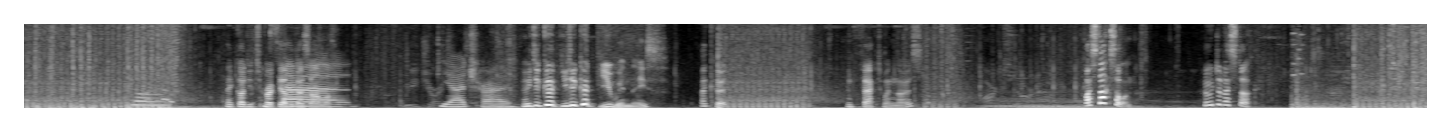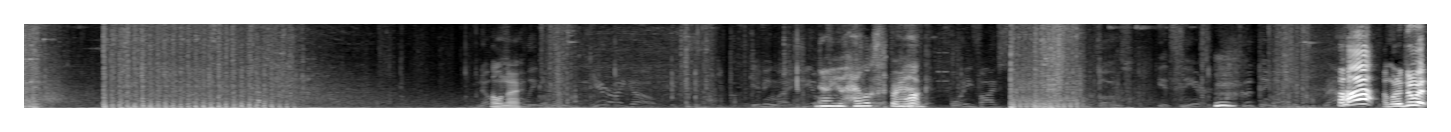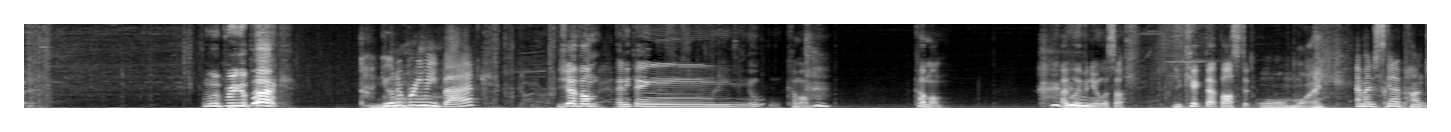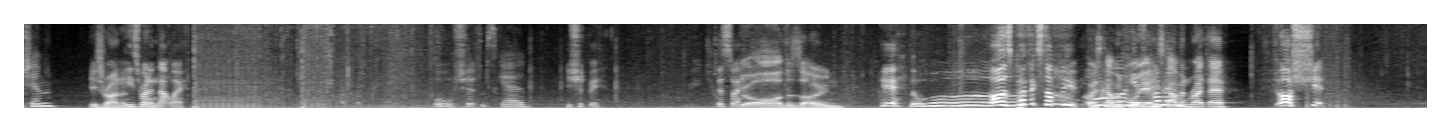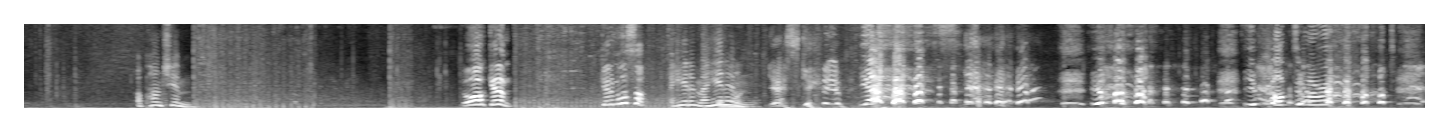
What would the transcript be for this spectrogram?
Thank god you just broke the other guy's armor. Sad. Yeah, I tried. No, you did good, you did good. You win these. I could. In fact, win those. I stuck someone. Who did I stuck? Oh no. No, your health, Brad. Fuck. Haha! I'm gonna do it! I'm gonna bring it back! You wanna bring me back? Did you have um anything? Ooh, come on, come on! I believe in you, Alyssa. You kicked that bastard. Oh my. Am I just gonna punch him? He's running. He's running that way. Oh shit! I'm scared. You should be. This way. Oh, the zone. Here. Oh, there's perfect stuff for you. Oh, he's coming Oh, for he's you. He's coming. coming right there. Oh shit! I'll punch him. Oh, get him! Get him, Alyssa! I hit him. I hit Oh him. my- Yes, get him. Yes! you bumped him around.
